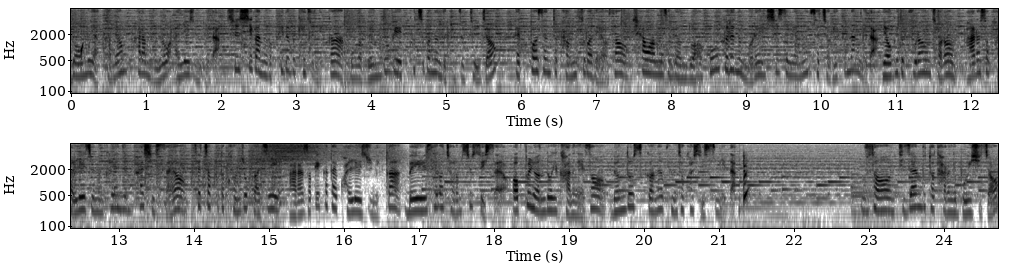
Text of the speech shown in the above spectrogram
너무 약하면 파란불로 알려줍니다. 실시간으로 피드백 해주니까 뭔가 면도기에 코치 받는 느낌도 들죠? 100% 방수가 되어서 샤워하면서 면도하고 흐르는 물에 씻으 면 세척이 끝납니다. 여기도 브라운처럼 알아서 관리해주는 클렌징 팟이 있어요. 세척부터 건조까지 알아서 깨끗하게 관리해주니까 매일 새 것처럼 쓸 수 있어요. 어플 연동이 가능해서 면도 습관을 분석할 수 있습니다. 우선 디자인부터 다른 게 보이시죠?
